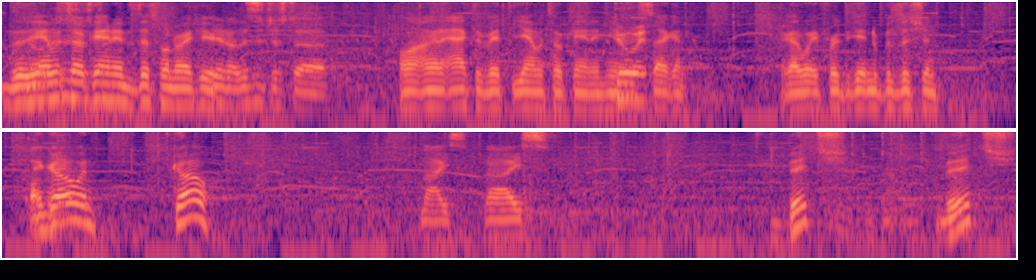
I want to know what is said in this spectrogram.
The No, is Yamato cannon is this one right here. Yeah, no, this is just a. Hold on, I'm gonna activate the Yamato cannon here Do in a second. I gotta wait for it to get into position. And yeah. going, go, Nice, nice. bitch, bitch.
